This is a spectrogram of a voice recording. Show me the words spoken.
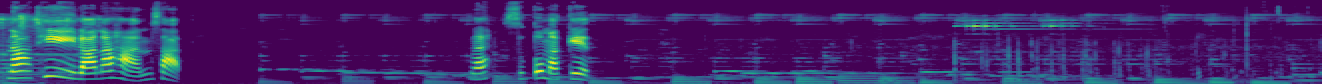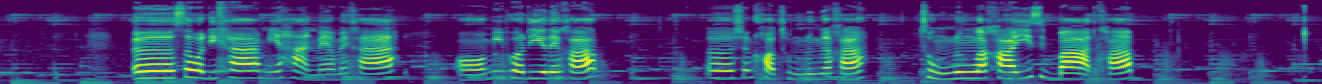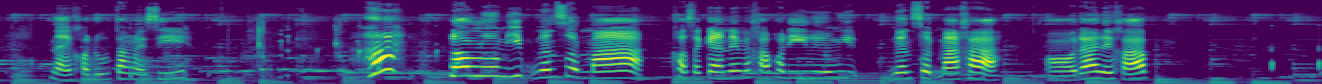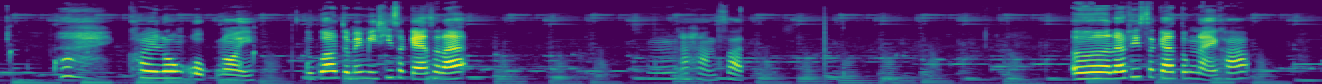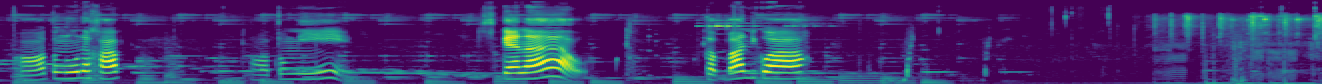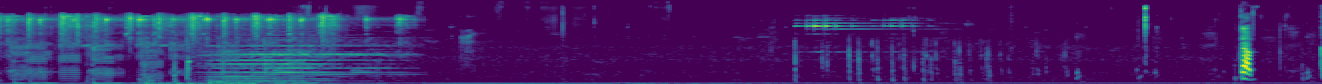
หน้าที่ร้านอาหารสัตว์ และซูเปอร์มาร์เก็ต เออ สวัสดีค่ะ มีอาหารแมวไหมคะ อ๋อ มีพอดีเลยครับ เออ ฉันขอถุงหนึ่งนะคะ ถุงหนึ่งราคา 20 บาทครับ ไหนขอดูตังหน่อยสิฮะ เราลืมหยิบเงินสดมา ขอสแกนได้ไหมคะ พอดีลืมหยิบเงินสดมาค่ะ อ๋อ ได้เลยครับเฮ้ยค่อยโลงอกหน่อยนึกว่าจะไม่มีที่สแกนซะแล้ว อาหารสัตว์ เออ แล้วที่สแกนตรงไหนครับ อ๋อ ตรงนู้นนะครับ อ๋อ ตรงนี้ สแกนแล้ว กลับบ้านดีกว่า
